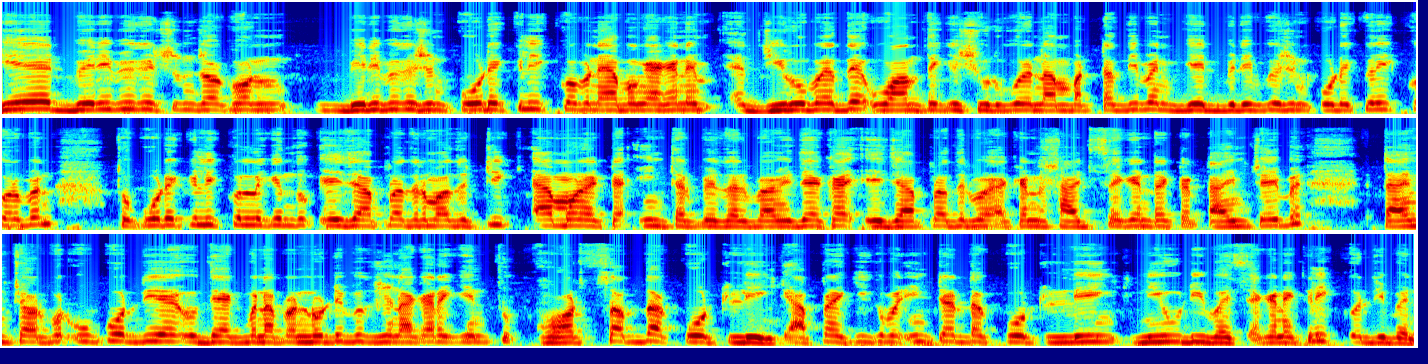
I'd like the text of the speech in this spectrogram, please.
গেট ভেরিফিকেশন যখন ভেরিফিকেশন কোডে ক্লিক করবেন এবং এখানে জিরো বেদে ওয়ান থেকে শুরু করে নাম্বারটা দিবেন গেট ভেরিফিকেশন কোডে ক্লিক করবেন। তো কোডে ক্লিক করলে কিন্তু এই যে আপনাদের মাঝে ঠিক এমন একটা ইন্টারপেজ আসবে। আমি দেখাই, এই যে আপনাদের এখানে ষাট সেকেন্ড একটা টাইম চাইবে। টাইম চাওয়ার পর উপর দিয়ে দেখবেন আপনার নোটিফিকেশন আকারে কিন্তু হোয়াটসঅ্যাপ দ্য কোড লিঙ্ক আপনারা কী করবেন? Enter the code link new device এখানে ক্লিক করে দিবেন।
